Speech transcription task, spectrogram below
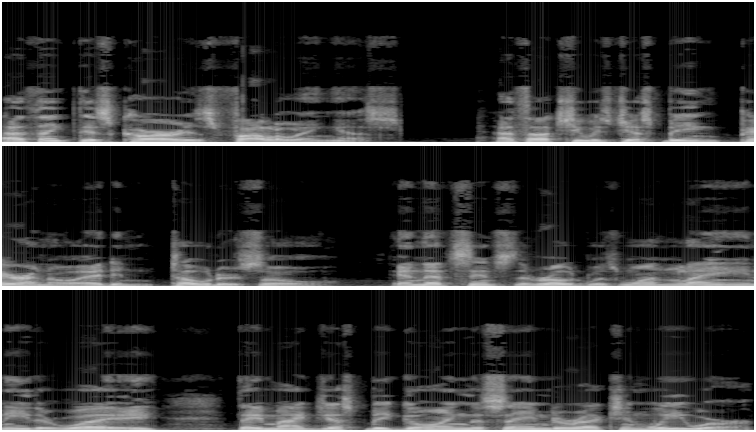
I think this car is following us. I thought she was just being paranoid and told her so, and that since the road was one lane either way, they might just be going the same direction we were.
